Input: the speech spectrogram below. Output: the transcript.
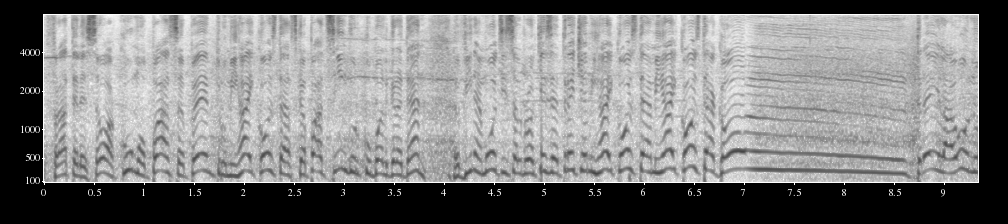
fratele său. Acum o pasă pentru Mihai Costea, a scăpat singur cu Bălgrădean. Vine emoții să-l blocheze, trece Mihai Costea, Mihai Costea, gol! 3 la 1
